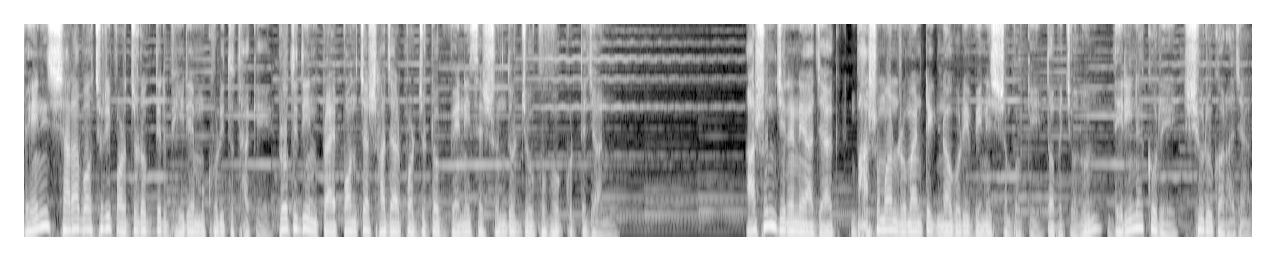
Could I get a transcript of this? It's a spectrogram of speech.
ভেনিস সারা বছরই পর্যটকদের ভিড়ে মুখরিত থাকে। প্রতিদিন প্রায় পঞ্চাশ হাজার পর্যটক ভেনিসের সৌন্দর্য উপভোগ করতে যান। আসুন জেনে নেওয়া যাক ভাসমান রোমান্টিক নগরী ভেনিস সম্পর্কে। তবে চলুন দেরি না করে শুরু করা যাক।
